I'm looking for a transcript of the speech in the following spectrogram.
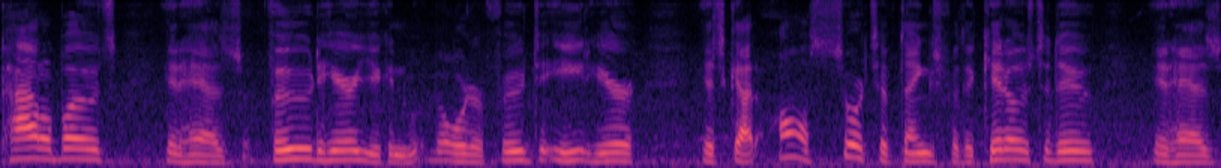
paddle boats. It has food here. You can order food to eat here. It's got all sorts of things for the kiddos to do. It has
